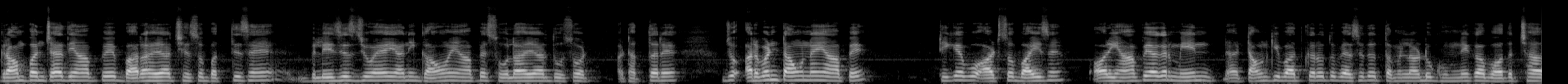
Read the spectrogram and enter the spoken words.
ग्राम पंचायत यहाँ पे बारह हज़ार छः सौ बत्तीस हैं। विलेजेस जो है, यानी गाँव है, यहाँ पे सोलह हज़ार दो सौ अठहत्तर है। जो अर्बन टाउन है यहाँ पे, ठीक है, वो आठ सौ बाईस हैं। और यहाँ पे अगर मेन टाउन की बात करो तो वैसे तो तमिलनाडु घूमने का बहुत अच्छा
